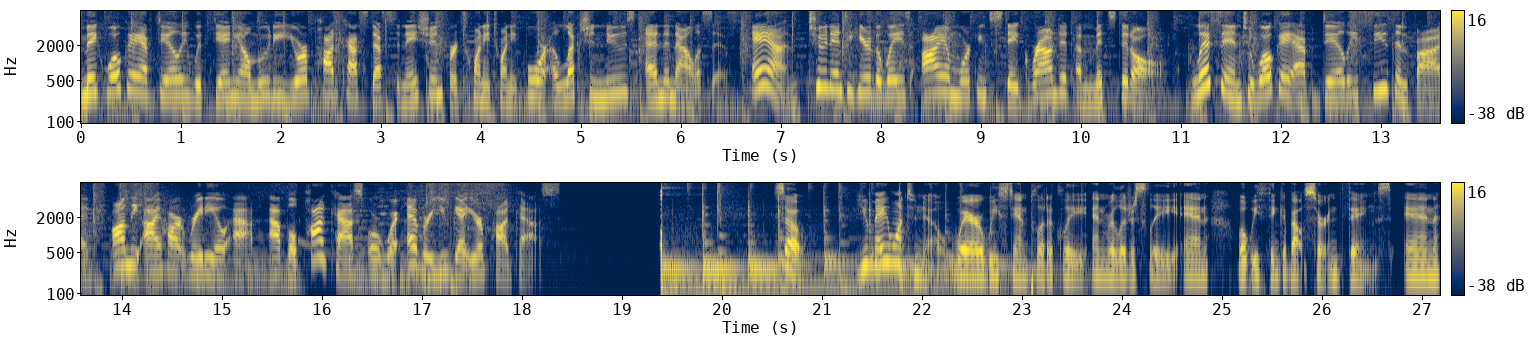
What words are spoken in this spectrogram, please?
Make Woke AF Daily with Danielle Moody your podcast destination for 2024 election news and analysis. And tune in to hear the ways I am working to stay grounded amidst it all. Listen to Woke AF Daily Season 5 on the iHeartRadio app, Apple Podcasts, or wherever you get your podcasts. So, you may want to know where we stand politically and religiously and what we think about certain things. And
